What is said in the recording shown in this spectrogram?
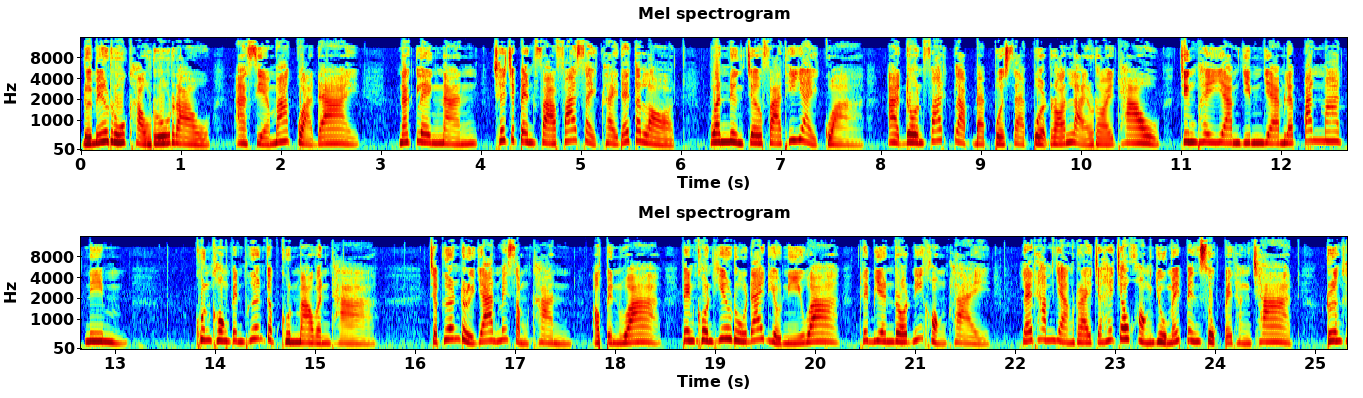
โดยไม่รู้เขารู้เรา อาจเสียมากกว่าได้ นักเลงนั้นใช่จะเป็นฟ้าฟาดใส่ใครได้ตลอด วันหนึ่งเจอฟ้าที่ใหญ่กว่า อาจโดนฟาดกลับแบบปวดแสบปวดร้อนหลายร้อยเท่า จึงพยายามยิ้มแย้มและปั้นมาดนิ่ม คุณคงเป็นเพื่อนกับคุณมาวันทา จะเพื่อนหรือญาติไม่สำคัญ เอาเป็นว่าเป็นคนที่รู้ได้เดี๋ยวนี้ว่า ทะเบียนรถนี่ของใคร และทำอย่างไรจะให้เจ้าของอยู่ไม่เป็นสุขไปทั้งชาติ เรื่องข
